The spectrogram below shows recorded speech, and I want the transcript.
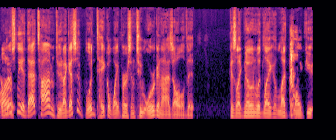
Honestly, at that time, dude, I guess it would take a white person to organize all of it. Because like no one would like let like you.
